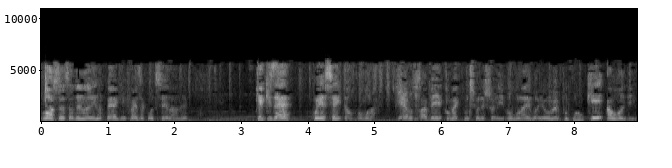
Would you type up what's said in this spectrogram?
gostam dessa adrenalina, pega e faz acontecer lá, né? Quem quiser conhecer então, vamos lá. Quero saber como é que funciona isso aí. Vamos lá, eu, eu- eu procuro o que aonde?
